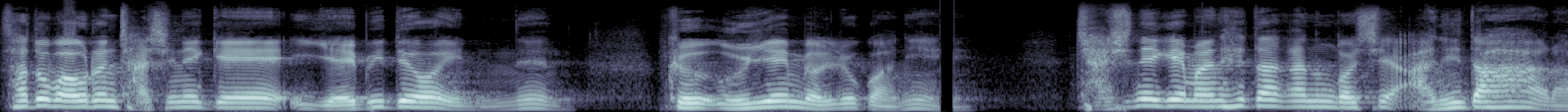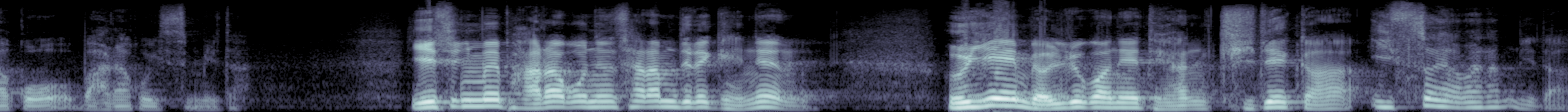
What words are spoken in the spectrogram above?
사도 바울은 자신에게 예비되어 있는 그 의의 면류관이 자신에게만 해당하는 것이 아니다라고 말하고 있습니다. 예수님을 바라보는 사람들에게는 의의 면류관에 대한 기대가 있어야만 합니다.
